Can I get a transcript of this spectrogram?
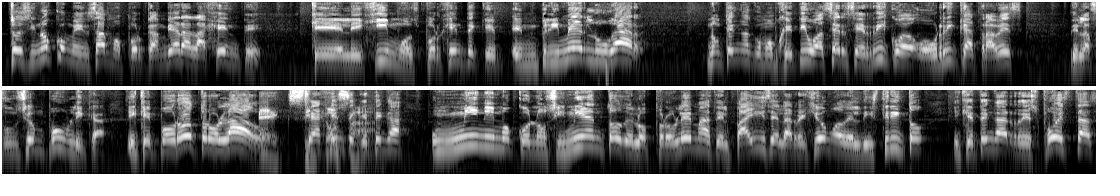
Entonces, si no comenzamos por cambiar a la gente que elegimos, por gente que en primer lugar no tenga como objetivo hacerse rico o rica a través de la función pública y que por otro lado sea gente que tenga un mínimo conocimiento de los problemas del país, de la región o del distrito y que tenga respuestas,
